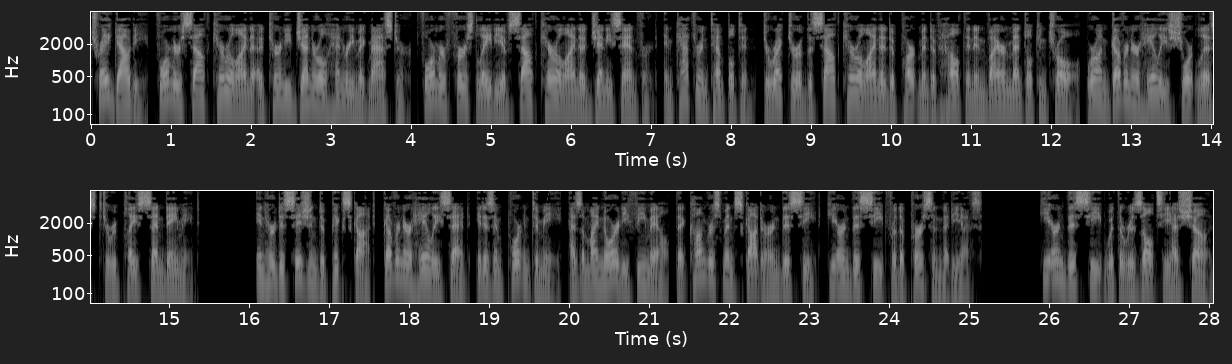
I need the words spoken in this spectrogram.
Trey Gowdy, former South Carolina Attorney General Henry McMaster, former First Lady of South Carolina Jenny Sanford, and Catherine Templeton, Director of the South Carolina Department of Health and Environmental Control, were on Governor Haley's short list to replace Sen. In her decision to pick Scott, Governor Haley said, It is important to me, as a minority female, that Congressman Scott earned this seat, he earned this seat for the person that he is. He earned this seat with the results he has shown.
